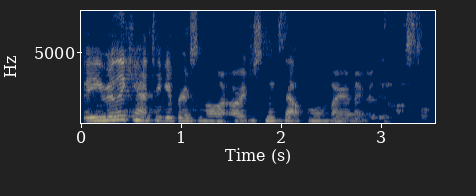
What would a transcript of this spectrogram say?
But you really can't take it personal or it just makes that whole environment really hostile.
